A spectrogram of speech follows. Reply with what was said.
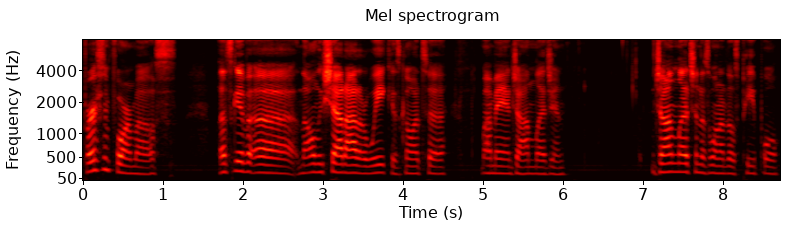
first and foremost, let's give uh the only shout out of the week is going to my man John Legend. John Legend is one of those people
